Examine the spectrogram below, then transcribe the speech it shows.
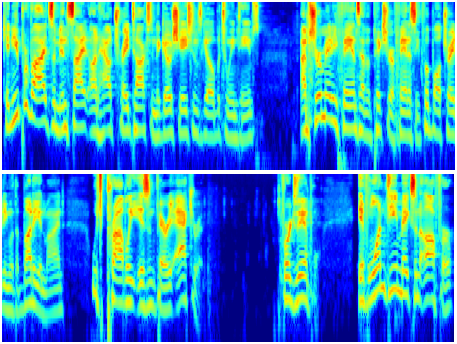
Can you provide some insight on how trade talks and negotiations go between teams? I'm sure many fans have a picture of fantasy football trading with a buddy in mind, which probably isn't very accurate. For example, if one team makes an offer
